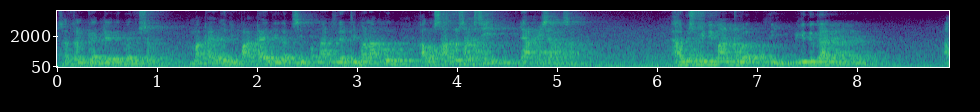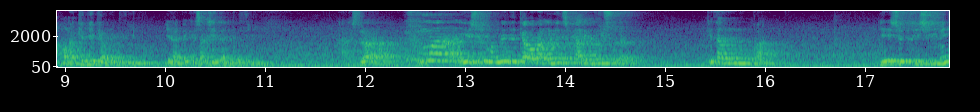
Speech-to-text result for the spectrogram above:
Kesaksian ganda itu baru sah. Maka itu dipakai di dalam si pengadilan di mana pun. Kalau satu saksi, tidak bisa sah. Harus minimal dua bukti, begitu kan? Apalagi tiga bukti ya ada kesaksian dan bukti. Nah, saudara, ma, Yesus memilih tiga orang murid sekaligus, saudara. Kita renungkan. Yesus di sini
